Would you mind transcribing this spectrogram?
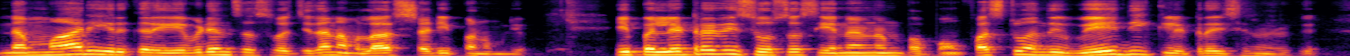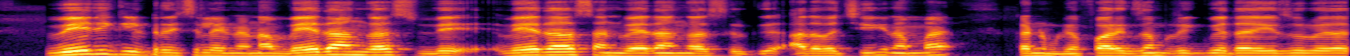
இந்த மாரி இருக்கிற எவிடன்ஸஸ் வச்சு தான் நம்மளால ஸ்டடி பண்ண முடியும். இப்ப லிட்ரரி சோர்ஸஸ் என்னென்னன்னு பார்ப்போம். ஃபர்ஸ்ட்டு வந்து வேதிக் லிட்ரேச்சர்னு இருக்கு. வேதிக் லிட்ரேச்சரில் என்னன்னா வேதாங்காஸ், வே வேதாஸ் அண்ட் வேதாங்காஸ் இருக்கு. அத வச்சு நம்ம கண்டுபிடிக்கலாம். ஃபார் எக்ஸாம்பிள் ரிக்வேதா, யஜுர்வேதா,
